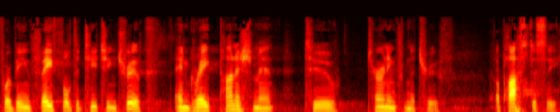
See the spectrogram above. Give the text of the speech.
for being faithful to teaching truth, and great punishment to turning from the truth apostasy.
